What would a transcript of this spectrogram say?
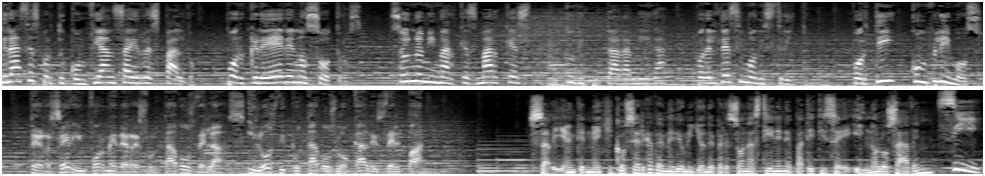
Gracias por tu confianza y respaldo, por creer en nosotros. Soy Noemí Márquez Márquez, tu diputada amiga por el décimo distrito. Por ti, cumplimos. Tercer informe de resultados de las y los diputados locales del PAN. ¿Sabían que en México cerca de medio millón de personas tienen hepatitis C y no lo saben? Sí,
